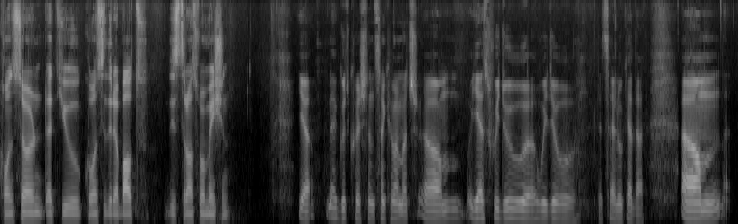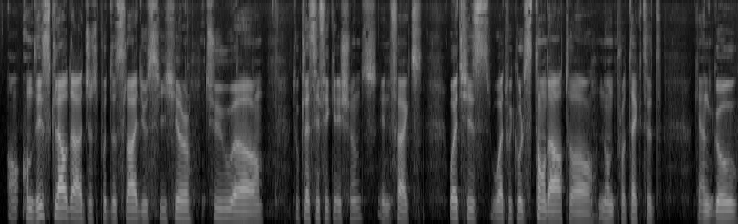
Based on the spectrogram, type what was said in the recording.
concern that you consider about this transformation? Yeah, good question. Thank you very much. Um, yes, we do. Uh, we do. Let's say look at that. Um, on, this cloud, I just put the slide. You see here two uh, two classifications. In fact, what is what we call standard or non-protected can go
